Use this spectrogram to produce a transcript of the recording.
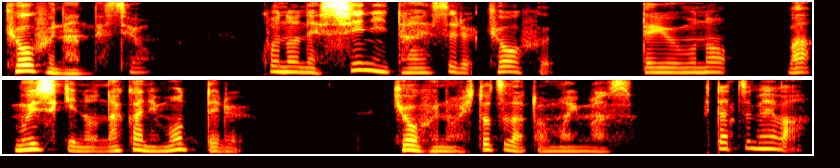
恐怖なんですよ。このね、死に対する恐怖っていうものは無意識の中に持ってる恐怖の一つだと思います。二つ目は、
